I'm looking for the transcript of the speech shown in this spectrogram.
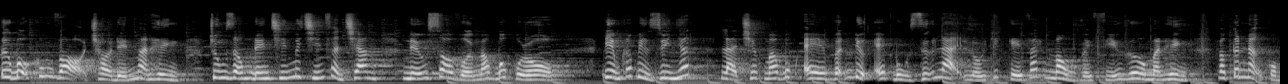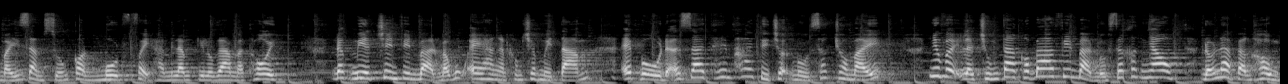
Từ bộ khung vỏ cho đến màn hình, chúng giống đến 99% nếu so với MacBook Pro. Điểm khác biệt duy nhất là chiếc MacBook Air vẫn được Apple giữ lại lối thiết kế vắt mỏng về phía gờ màn hình và cân nặng của máy giảm xuống còn 1,25 kg mà thôi. Đặc biệt trên phiên bản MacBook Air 2018, Apple đã ra thêm hai tùy chọn màu sắc cho máy. Như vậy là chúng ta có 3 phiên bản màu sắc khác nhau, đó là vàng hồng,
